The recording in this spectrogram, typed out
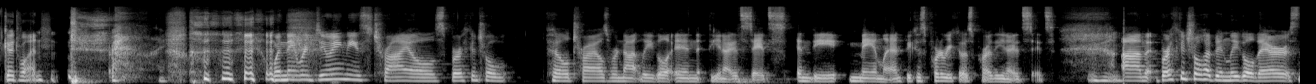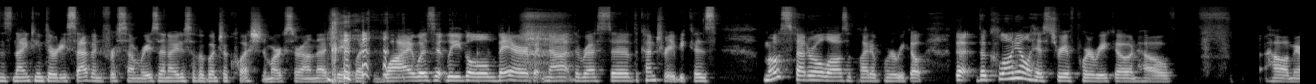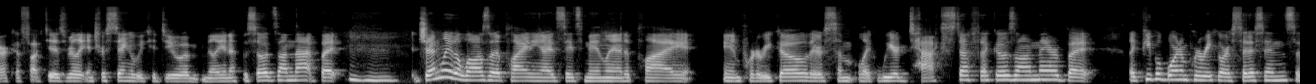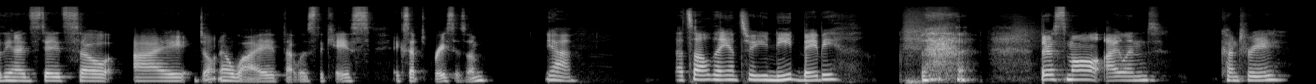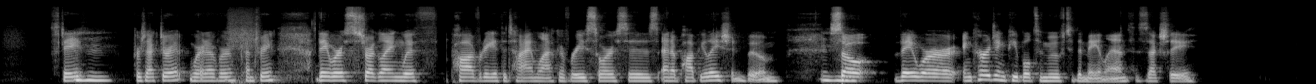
Good one. when they were doing these trials, birth control pill trials were not legal in the United States, in the mainland, because Puerto Rico is part of the United States. Mm-hmm. Um, birth control had been legal there since 1937 for some reason. I just have a bunch of question marks around that date. Like, why was it legal there, but not the rest of the country? Because most federal laws apply to Puerto Rico. The, the colonial history of Puerto Rico and how how America fucked it is really interesting. We could do a million episodes on that. But mm-hmm. generally, the laws that apply in the United States mainland apply in Puerto Rico. There's some like weird tax stuff that goes on there, but like people born in Puerto Rico are citizens of the United States. So I don't know why that was the case, except racism. Yeah. That's all the answer you need, baby. They're a small island country, state, mm-hmm. Protectorate, wherever country. They were struggling with poverty at the time, lack of resources, and a population boom. Mm-hmm. So they were encouraging people to move to the mainland. This is actually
